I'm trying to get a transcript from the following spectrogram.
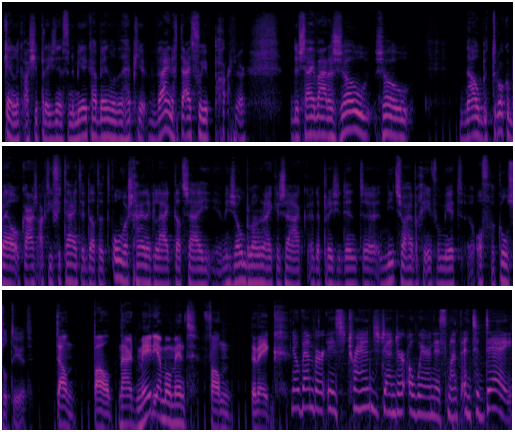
kennelijk als je president van Amerika bent, want dan heb je weinig tijd voor je partner. Dus zij waren zo, zo nauw betrokken bij elkaars activiteiten dat het onwaarschijnlijk lijkt dat zij in zo'n belangrijke zaak eh, de president eh, niet zou hebben geïnformeerd eh, of geconsulteerd. Dan, Paul, naar het mediamoment van de week. November is Transgender Awareness Month, and today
